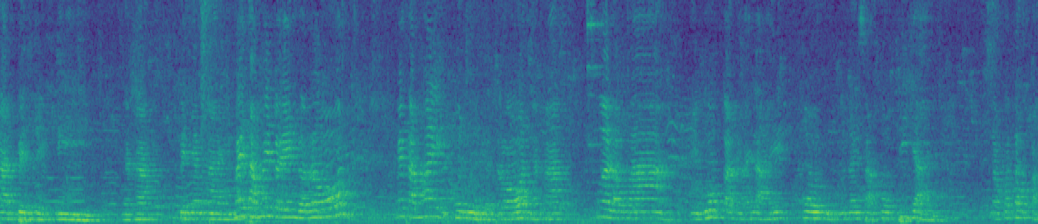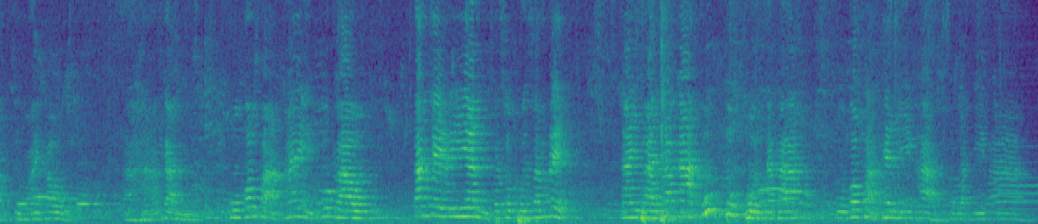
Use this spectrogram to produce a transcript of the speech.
การเป็นเด็กดีนะคะ เป็นยังไงไม่ทำให้ตัวเองเดือดร้อน ไม่ทำให้คนอื่นเดือดร้อนนะคะ เมื่อเรามาอยู่ร่วมกันหลาย ๆ คนอยู่ในสังคมที่ใหญ่ เราก็ต้องปรับตัวให้เข้าาหากันครูก็ฝากให้พวกเราตั้งใจเรียนประสบผลสำเร็จในภายภาคหน้าทุกทุกคนนะคะครูก็ฝากแค่นี้ค่ะ สวัสดีค่ะ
